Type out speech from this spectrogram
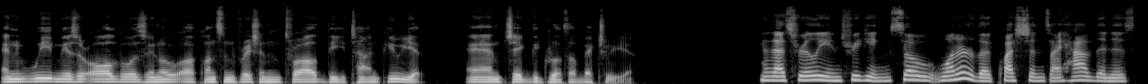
and we measure all those you know uh, concentration throughout the time period and check the growth of bacteria and that's really intriguing so one of the questions i have then is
